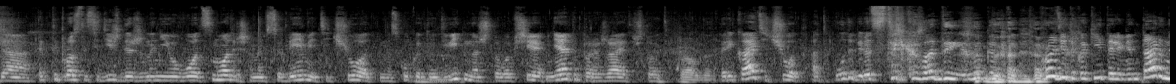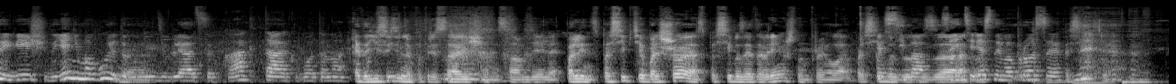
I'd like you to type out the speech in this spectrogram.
Да, так ты просто сидишь даже на нее вот, смотришь, она все время течет. Насколько это удивительно, что вообще меня это поражает, что это правда. река течет. Откуда берется столько воды? Ну, как, вроде это какие-то элементарные вещи, но я не могу этому не удивляться. Как так? Вот она. Это действительно потрясающе, на самом деле. Полин, спасибо тебе большое. Спасибо за это время, что нам провела. Спасибо, спасибо за, за... за интересные вопросы. Спасибо тебе.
